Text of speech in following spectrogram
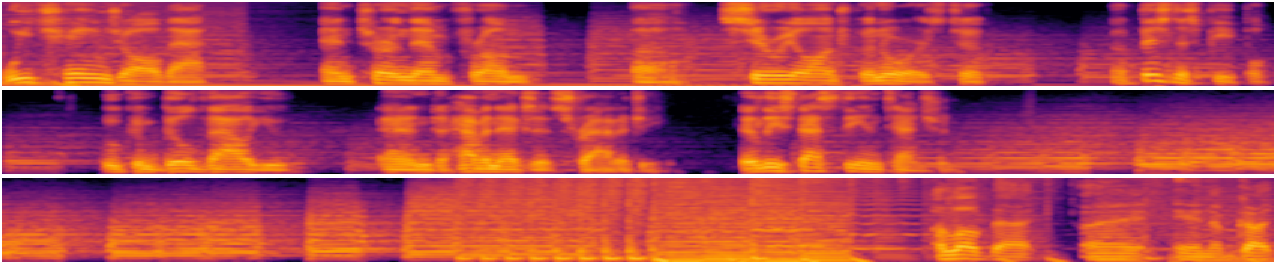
we change all that and turn them from uh, serial entrepreneurs to uh, business people who can build value and have an exit strategy. At least that's the intention. I love that. Uh, and I've got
